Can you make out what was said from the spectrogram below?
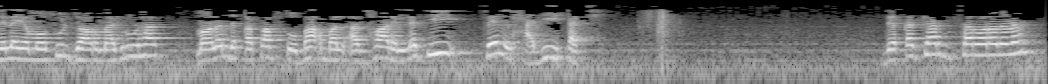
سله موصول جار و مجرور هست مانند قطفت بعض الازهار التي في الحديقة. دقت كان صار ورانا؟ أنا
